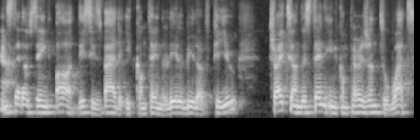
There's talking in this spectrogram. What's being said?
yeah. instead of saying, "Oh, this is bad," it contained a little bit of PU try to understand in comparison to what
